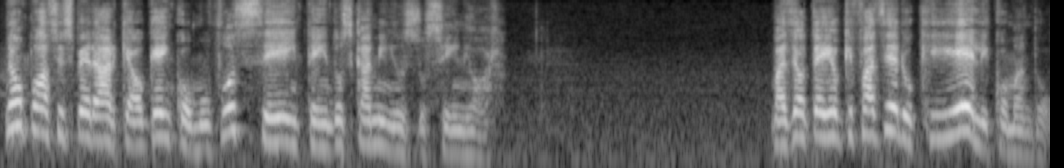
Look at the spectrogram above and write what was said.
Não posso esperar que alguém como você entenda os caminhos do Senhor. Mas eu tenho que fazer o que ele comandou.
